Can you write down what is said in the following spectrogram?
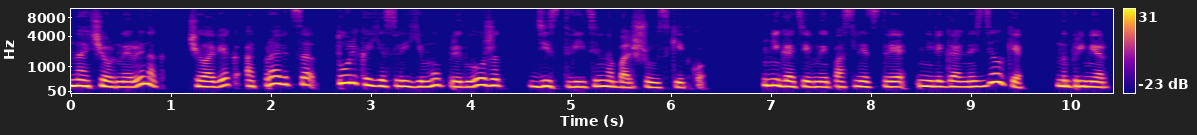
На черный рынок человек отправится только если ему предложат действительно большую скидку. Негативные последствия нелегальной сделки, например,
